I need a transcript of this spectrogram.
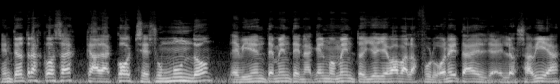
Entre otras cosas, cada coche es un mundo. Evidentemente, en aquel momento yo llevaba la furgoneta, él lo sabía.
